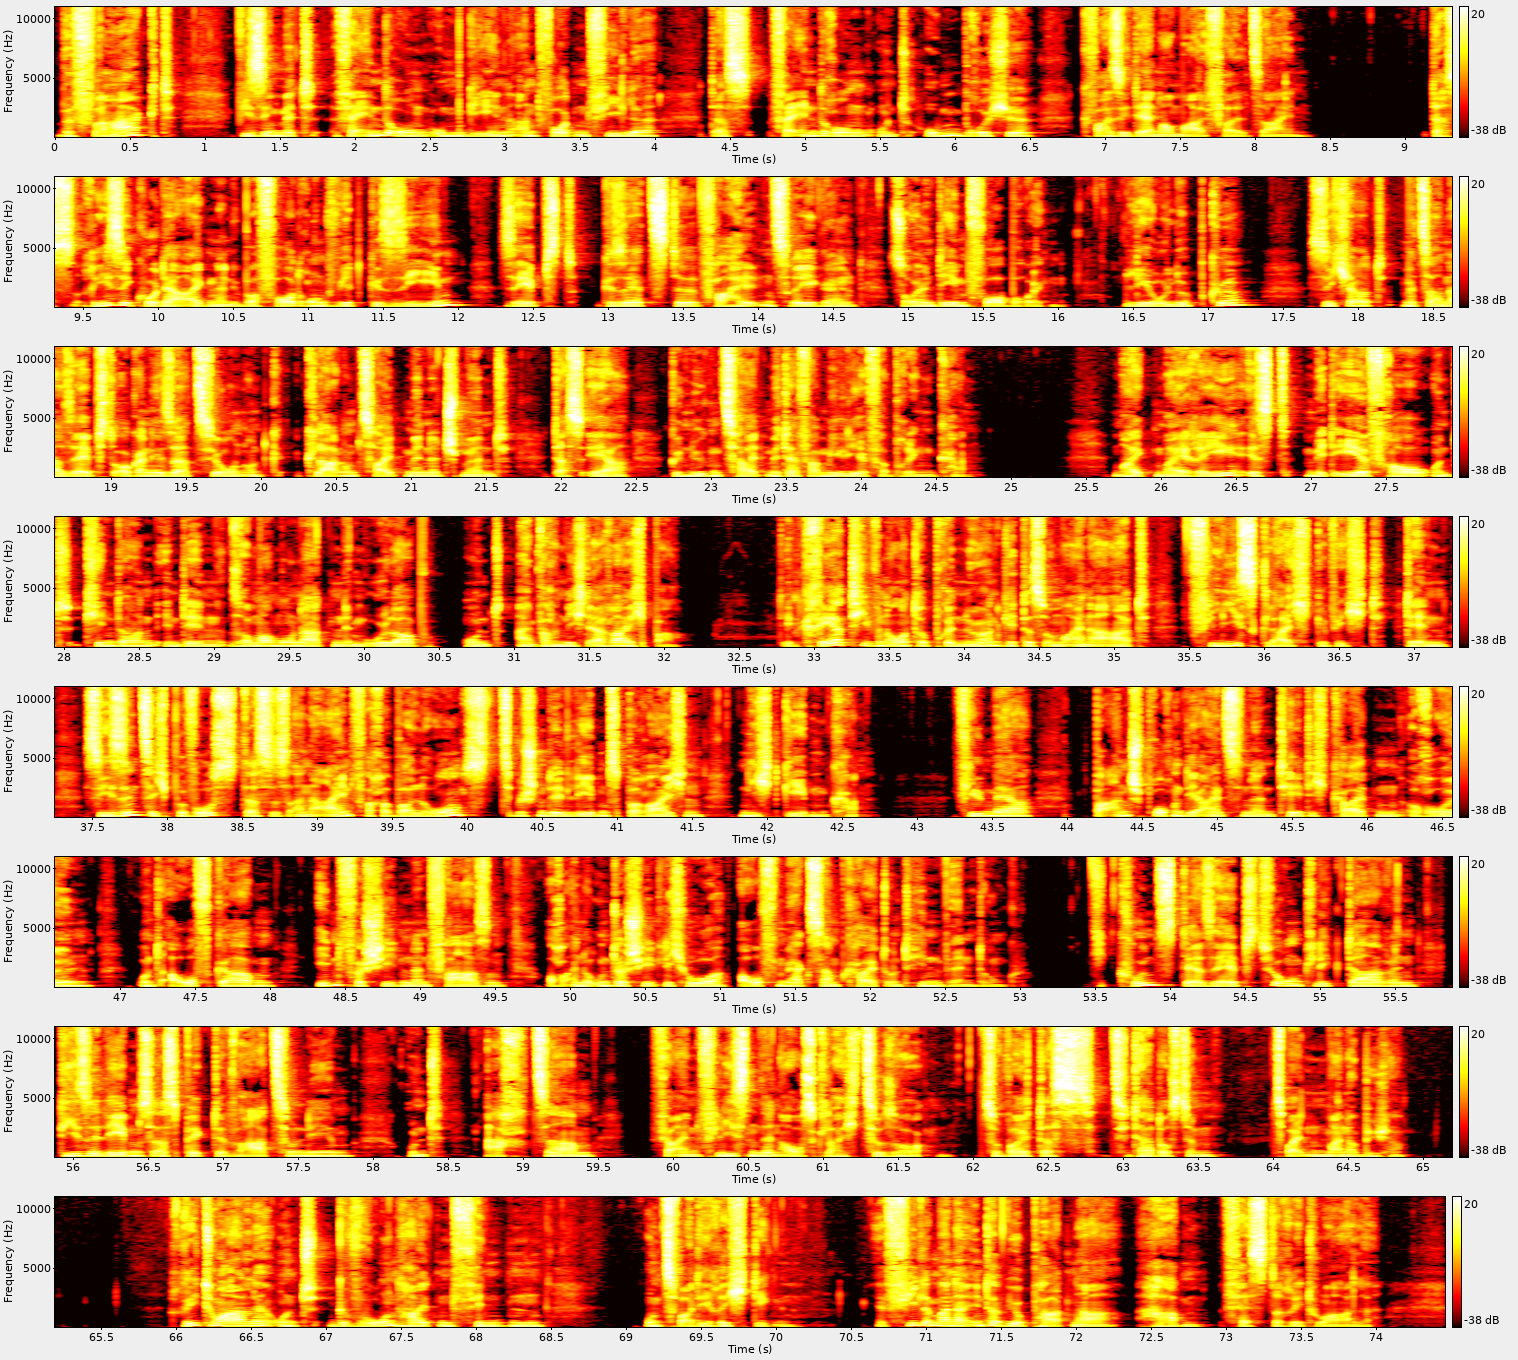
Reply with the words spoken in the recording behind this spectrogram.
Befragt, wie sie mit Veränderungen umgehen, antworten viele, dass Veränderungen und Umbrüche quasi der Normalfall seien. Das Risiko der eigenen Überforderung wird gesehen, selbstgesetzte Verhaltensregeln sollen dem vorbeugen. Leo Lübke sichert mit seiner Selbstorganisation und klarem Zeitmanagement, dass er genügend Zeit mit der Familie verbringen kann. Mike Mayre ist mit Ehefrau und Kindern in den Sommermonaten im Urlaub und einfach nicht erreichbar. Den kreativen Entrepreneuren geht es um eine Art Fließgleichgewicht, denn sie sind sich bewusst, dass es eine einfache Balance zwischen den Lebensbereichen nicht geben kann. Vielmehr beanspruchen die einzelnen Tätigkeiten, Rollen und Aufgaben in verschiedenen Phasen auch eine unterschiedlich hohe Aufmerksamkeit und Hinwendung. Die Kunst der Selbstführung liegt darin, diese Lebensaspekte wahrzunehmen und achtsam für einen fließenden Ausgleich zu sorgen. Soweit das Zitat aus dem zweiten meiner Bücher. Rituale und Gewohnheiten finden, und zwar die richtigen. Viele meiner Interviewpartner haben feste Rituale.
